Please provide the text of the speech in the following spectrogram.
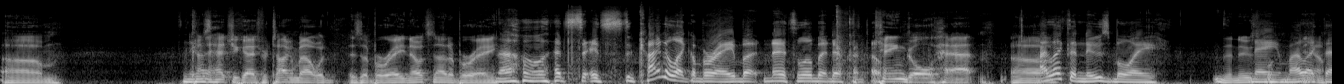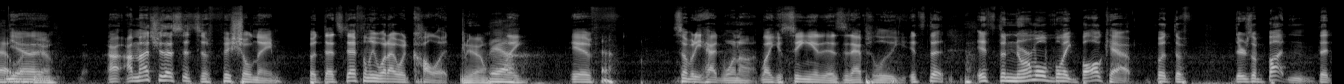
Um, kind of hat you guys were talking about with, is a beret. No, it's not a beret. No, that's it's kind of like a beret, but it's a little bit different though. Kangol hat. Uh, I like the newsboy the news name. I like yeah. that Yeah. Yeah, I, I'm not sure that's its official name, but that's definitely what I would call it. yeah. Yeah. Like if somebody had one on, like seeing it as an absolutely, it's the it's the normal like ball cap, but the there's a button that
